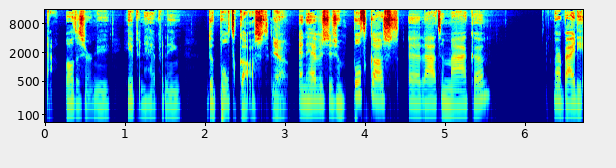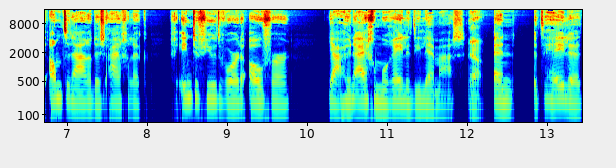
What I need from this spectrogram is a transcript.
Nou, wat is er nu hip en happening? De podcast. Ja. En hebben ze dus een podcast eh, laten maken. Waarbij die ambtenaren dus eigenlijk geïnterviewd worden over ja, hun eigen morele dilemma's. Ja. En het hele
